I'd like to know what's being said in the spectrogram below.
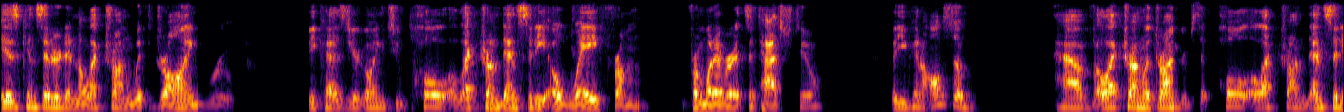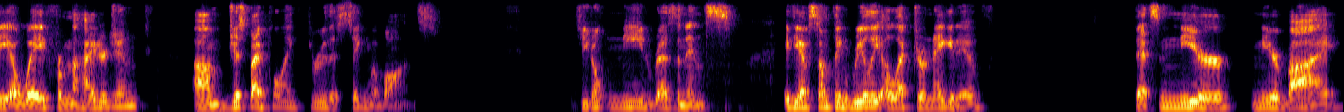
is considered an electron withdrawing group because you're going to pull electron density away from, from whatever it's attached to. But you can also have electron withdrawing groups that pull electron density away from the hydrogen um, just by pulling through the sigma bonds. So you don't need resonance. If you have something really electronegative that's near nearby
